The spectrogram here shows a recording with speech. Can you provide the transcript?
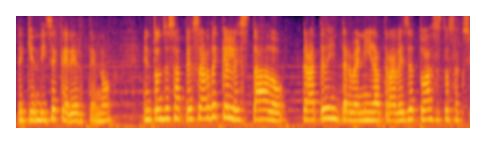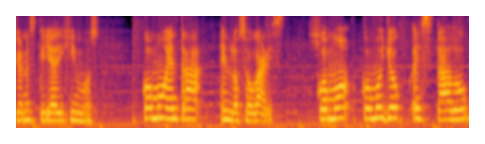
de quien dice quererte, ¿no? Entonces, a pesar de que el Estado trate de intervenir a través de todas estas acciones que ya dijimos, ¿cómo entra en los hogares? ¿Cómo, cómo yo, Estado,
